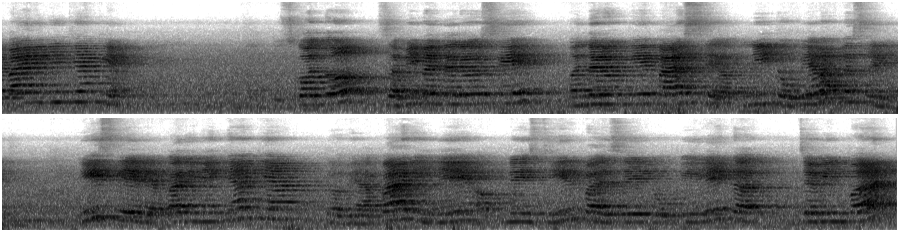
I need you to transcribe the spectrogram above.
क्या किया? उसको तो सभी बंदरों से, बंदरों के पास से अपनी टोपियाँ वापस लेनी इसलिए व्यापारी ने क्या किया? तो व्यापारी ने अपने सिर पर से टोपी लेकर ज़मीन पर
